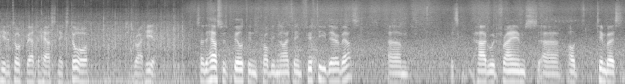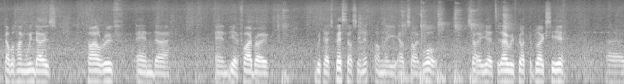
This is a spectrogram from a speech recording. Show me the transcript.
here to talk about the house next door, which is right here. So the house was built in probably 1950 thereabouts. Um, it's hardwood frames, uh, old timber double hung windows, tile roof, and uh, and yeah, fibro with asbestos in it on the outside walls. So yeah, today we've got the blokes here uh,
